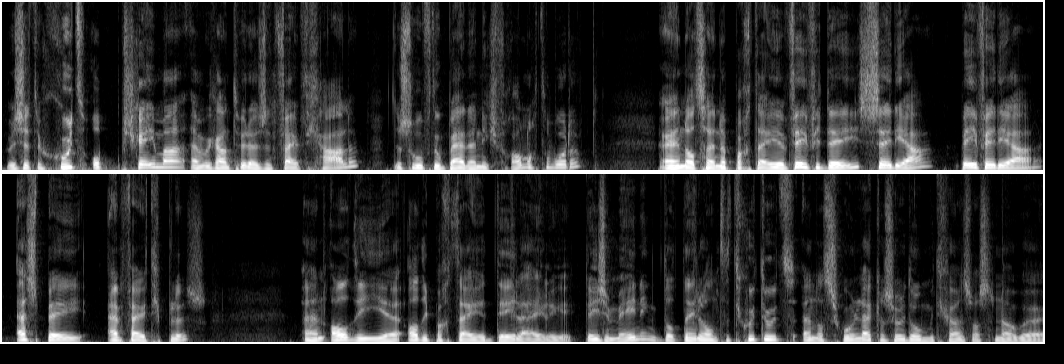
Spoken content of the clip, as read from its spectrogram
We zitten goed op schema en we gaan 2050 halen. Dus er hoeft ook bijna niks veranderd te worden. En dat zijn de partijen VVD, CDA, PVDA, SP en 50PLUS. En al die, eh, al die partijen delen eigenlijk deze mening dat Nederland het goed doet en dat ze gewoon lekker zo door moeten gaan zoals ze nou... eh,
